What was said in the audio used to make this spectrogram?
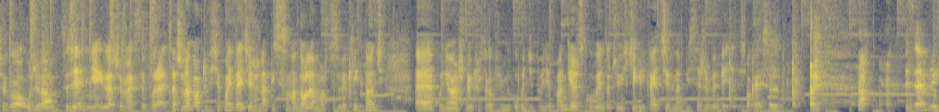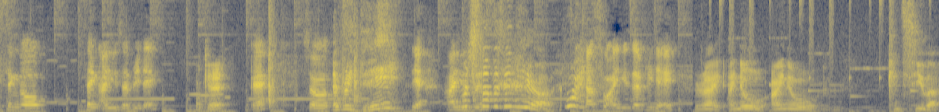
czego używam codziennie i zobaczymy jak sobie poradzi. Zaczynamy oczywiście, pamiętajcie, że napisy są na dole, możecie sobie kliknąć, e, ponieważ większość tego filmiku będzie pewnie po angielsku, więc oczywiście klikajcie w napisy, żeby wiedzieć. Okay, so it's every single thing I use every day. Okay. Okay, so Every day? yeah, I What use this. stuff is in here? What? That's what I use every day. Right, I know, I know concealer.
